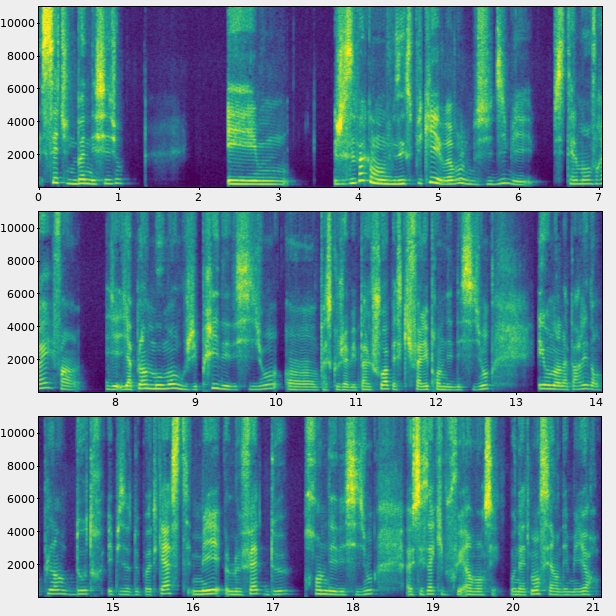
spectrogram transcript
c'est une bonne décision. Et hum, je sais pas comment vous expliquer. Vraiment, je me suis dit, mais c'est tellement vrai. Enfin, il y, a plein de moments où j'ai pris des décisions parce que j'avais pas le choix, parce qu'il fallait prendre des décisions. Et on en a parlé dans plein d'autres épisodes de podcast, mais le fait de prendre des décisions, c'est ça qui vous fait avancer. Honnêtement, c'est un des meilleurs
